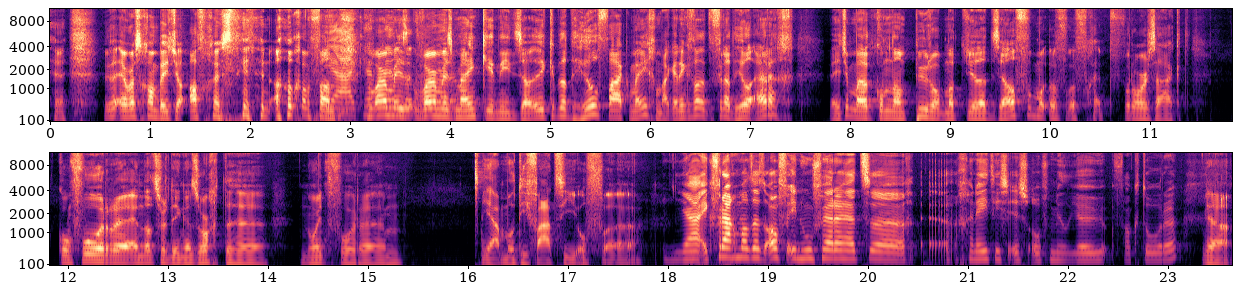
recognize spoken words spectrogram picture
er was gewoon een beetje afgunst in hun ogen van... Ja, Waarom is, dat waarom wel. is mijn kind niet zo? Ik heb dat heel vaak meegemaakt. En ik vind, vind dat heel erg. Weet je, maar dat komt dan puur omdat je dat zelf hebt veroorzaakt. Comfort eh, en dat soort dingen zorgt eh, nooit voor ehm, ja, motivatie of... eh, Ja, ik vraag me altijd af in hoeverre het eh, eh, genetisch is of milieufactoren. ja.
